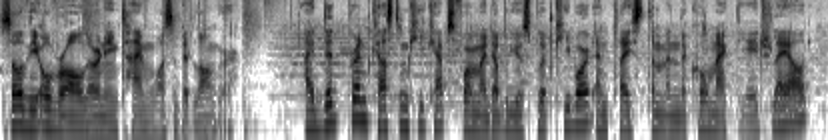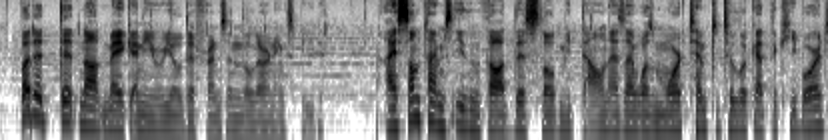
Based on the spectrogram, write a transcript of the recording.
so the overall learning time was a bit longer. I did print custom keycaps for my W-split keyboard and placed them in the Colemak DH layout, but it did not make any real difference in the learning speed. I sometimes even thought this slowed me down as I was more tempted to look at the keyboard,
